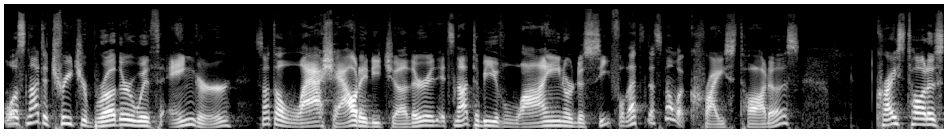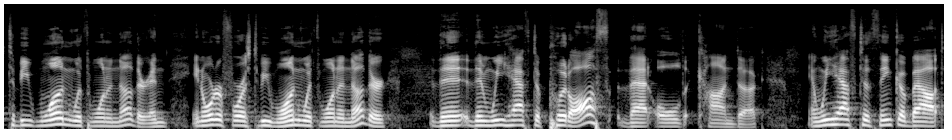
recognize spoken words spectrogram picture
Well, it's not to treat your brother with anger. It's not to lash out at each other. It's not to be lying or deceitful. That's that's not what Christ taught us. Christ taught us to be one with one another. And in order for us to be one with one another, then, then we have to put off that old conduct. And we have to think about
